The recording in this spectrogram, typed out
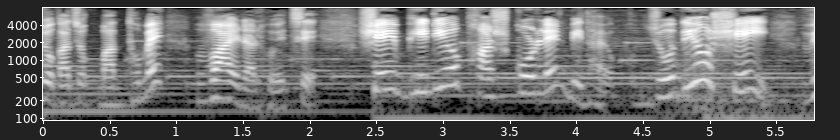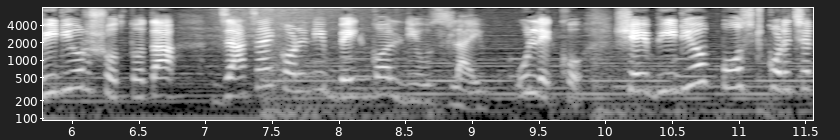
যোগাযোগ মাধ্যমে ভাইরাল হয়েছে। সেই ভিডিও ফাঁস করলেন বিধায়ক। যদিও সেই ভিডিওর সত্যতা যাচাই করেনি বেঙ্গল নিউজ লাইভ। উল্লেখ্য, সেই ভিডিও পোস্ট করেছেন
